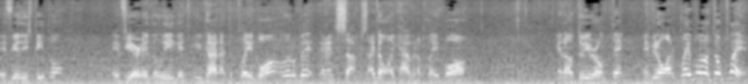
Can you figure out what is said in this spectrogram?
if you're these people, if you're in the league, you kind of have to play ball a little bit, and it sucks. I don't like having to play ball. You know, do your own thing. If you don't want to play ball, don't play it.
